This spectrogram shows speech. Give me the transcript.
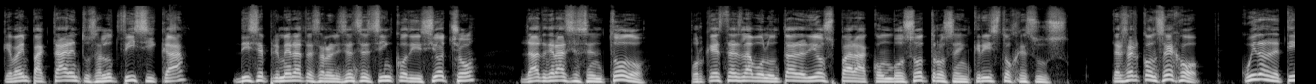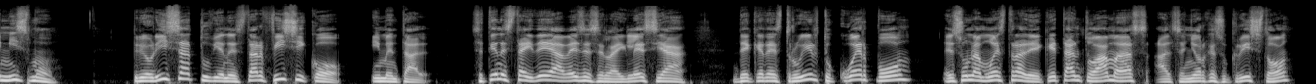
que va a impactar en tu salud física. Dice 1 Tesalonicenses 5:18, dad gracias en todo, porque esta es la voluntad de Dios para con vosotros en Cristo Jesús. Tercer consejo, cuida de ti mismo. Prioriza tu bienestar físico y mental. Se tiene esta idea a veces en la iglesia de que destruir tu cuerpo es una muestra de qué tanto amas al Señor Jesucristo.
